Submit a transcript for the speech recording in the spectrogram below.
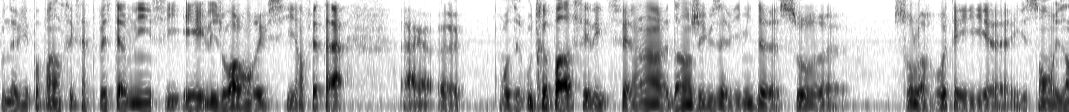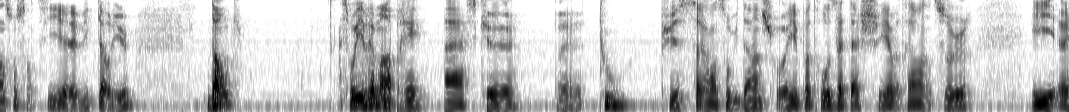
vous n'aviez pas pensé que ça pouvait se terminer ici, et les joueurs ont réussi en fait à, outrepasser les différents dangers que vous aviez mis de, sur, sur leur route, et ils, ils en sont sortis victorieux. Donc, soyez vraiment prêts à ce que tout puisse se ramasser au vidange, soyez pas trop attachés à votre aventure, et euh,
